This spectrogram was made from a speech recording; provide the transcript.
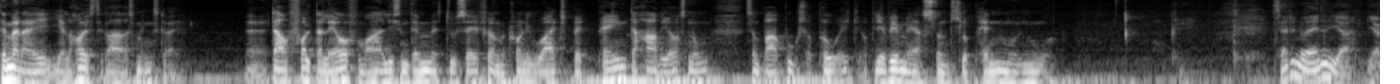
dem er der i allerhøjeste grad også mennesker af. Øh, der er jo folk, der laver for meget, ligesom dem, du sagde før med chronic widespread pain. Der har vi også nogen, som bare buser på ikke? og bliver ved med at slå, slå panden mod en mur. Okay. Så er det noget andet, jeg, jeg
